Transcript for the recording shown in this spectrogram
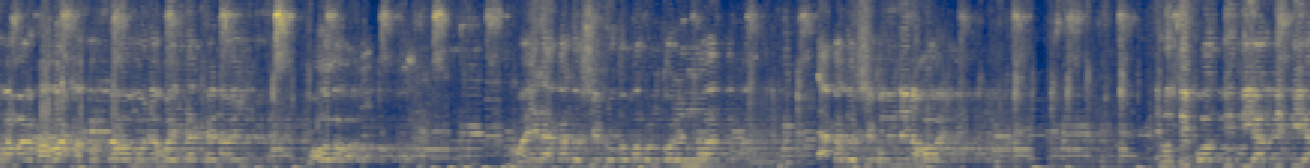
কথা আমার বাবা ঠাকুরটাও মনে হয় দেখে নাই। ও বাবা, মায়ের একাদশী ব্রত পালন করেন না। একাদশী কোন দিন হয়? প্রতিপদ দ্বিতীয়া, তৃতীয়া,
